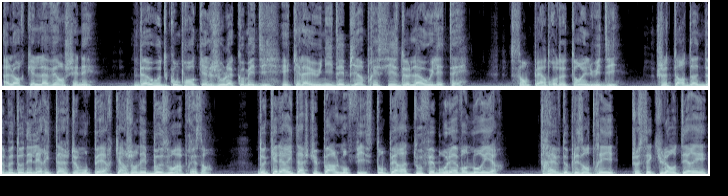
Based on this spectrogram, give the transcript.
alors qu'elle l'avait enchaîné. Daoud comprend qu'elle joue la comédie et qu'elle a une idée bien précise de là où il était. Sans perdre de temps, il lui dit ⁇ Je t'ordonne de me donner l'héritage de mon père, car j'en ai besoin à présent. De quel héritage tu parles, mon fils? Ton père a tout fait brûler avant de mourir. Trêve de plaisanterie, je sais que tu l'as enterré,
